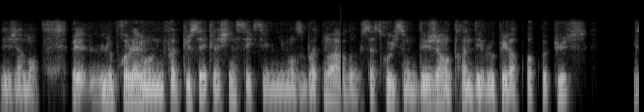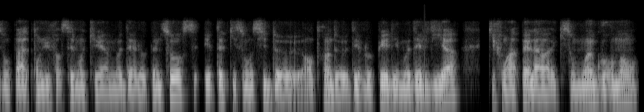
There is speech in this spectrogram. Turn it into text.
Légèrement. Le problème, une fois de plus, avec la Chine, c'est que c'est une immense boîte noire. Donc, ça se trouve, ils sont déjà en train de développer leur propre puce. Ils n'ont pas attendu forcément qu'il y ait un modèle open source. Et peut-être qu'ils sont aussi de, en train de développer des modèles d'IA qui font appel à, qui sont moins gourmands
